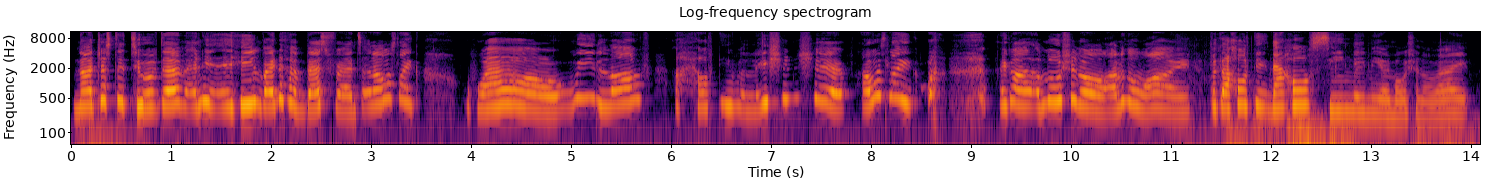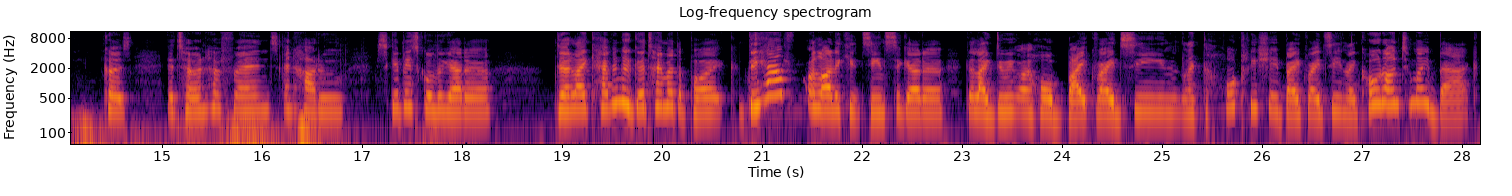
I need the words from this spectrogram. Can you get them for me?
not just the two of them, and he he invited her best friends, and I was like, wow, we love a healthy relationship. I was like, I got emotional. I don't know why, but that whole thing, that whole scene made me emotional, right? Because it's her and her friends and Haru skipping school together. They're like having a good time at the park. They have a lot of cute scenes together. They're like doing a whole bike ride scene, like the whole cliche bike ride scene, like hold on to my back.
